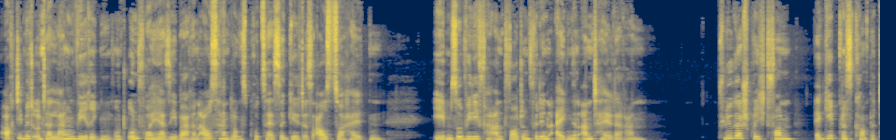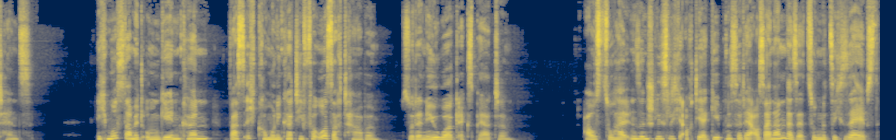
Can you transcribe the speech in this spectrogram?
Auch die mitunter langwierigen und unvorhersehbaren Aushandlungsprozesse gilt es auszuhalten, ebenso wie die Verantwortung für den eigenen Anteil daran. Pflüger spricht von Ergebniskompetenz. Ich muss damit umgehen können, was ich kommunikativ verursacht habe, so der New Work-Experte. Auszuhalten sind schließlich auch die Ergebnisse der Auseinandersetzung mit sich selbst,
